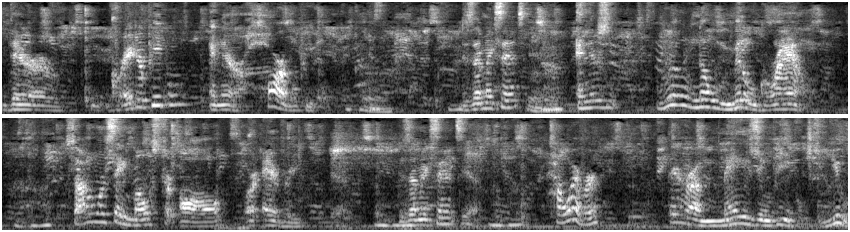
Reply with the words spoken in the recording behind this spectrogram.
there are greater people and there are horrible people. Does that make sense? And there's really no middle ground. So I don't want to say most or all or every. Does that make sense? Yeah. However, there are amazing people. You,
